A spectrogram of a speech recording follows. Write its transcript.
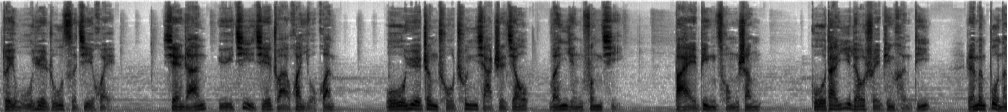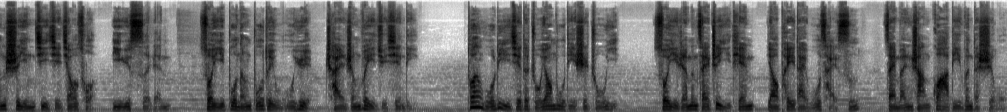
对五月如此忌讳？显然与季节转换有关。五月正处春夏之交，蚊蝇蜂起，百病丛生。古代医疗水平很低，人们不能适应季节交错，易于死人，所以不能不对五月产生畏惧心理。端午历节的主要目的是逐疫，所以人们在这一天要佩戴五彩丝，在门上挂避瘟的事物。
